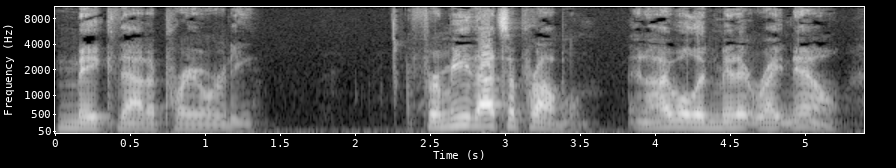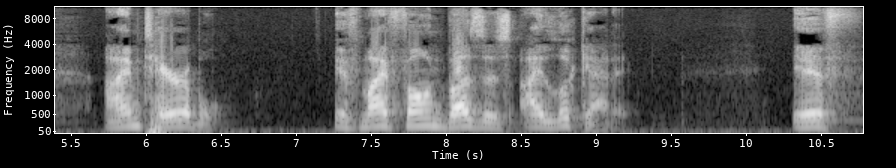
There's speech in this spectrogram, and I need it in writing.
make that a priority. For me, that's a problem. And I will admit it right now. I'm terrible. If my phone buzzes, I look at it. If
